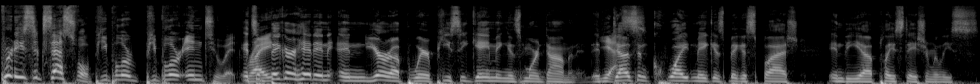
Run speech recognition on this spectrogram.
pretty successful. People are people are into it. It's right? a bigger hit in, in Europe where PC gaming is more dominant. It Yes. doesn't quite make as big a splash in the uh, PlayStation release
